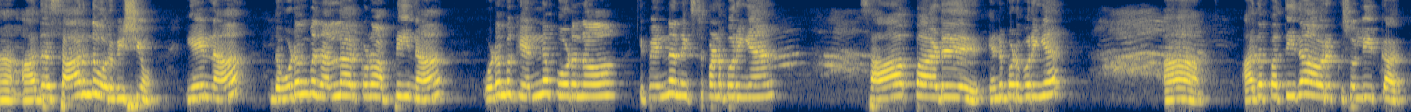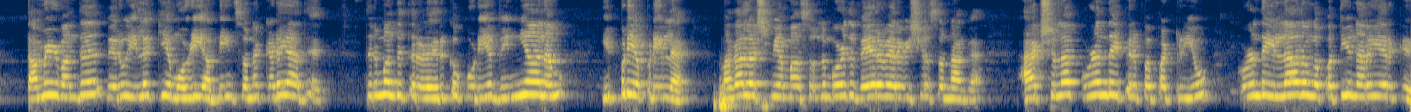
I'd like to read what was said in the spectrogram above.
ஆ, அதை சார்ந்த ஒரு விஷயம். ஏன்னா இந்த உடம்பு நல்லா இருக்கணும் அப்படின்னா உடம்புக்கு என்ன போடணும்? இப்போ என்ன நெக்ஸ்ட் பண்ண போறீங்க? சாப்பாடு. என்ன போட போறீங்க? ஆ அதை பத்தி தான் அவருக்கு சொல்லியிருக்கார். தமிழ் வந்து வெறும் இலக்கிய மொழி அப்படின்னு சொன்ன கிடையாது. திருமந்தத்தில் இருக்கக்கூடிய விஞ்ஞானம் இப்படி அப்படி இல்லை. மகாலட்சுமி அம்மா சொல்லும்பொழுது வேற வேற விஷயம் சொன்னாங்க. ஆக்சுவலாக குழந்தை பிறப்பை பற்றியும் குழந்தை இல்லாதவங்க பற்றியும் நிறைய இருக்கு.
